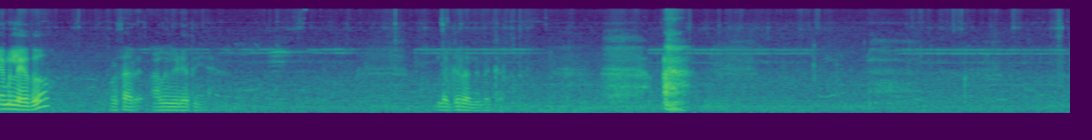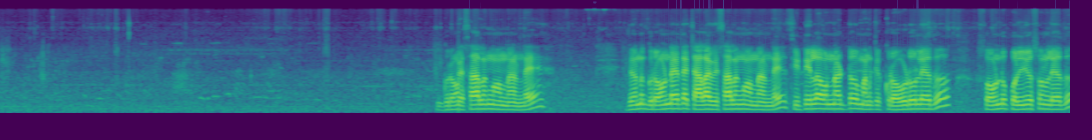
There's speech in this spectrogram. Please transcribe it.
ఏమి లేదు. ఒకసారి వాళ్ళ వీడియో తీయ. దగ్గర రండి దగ్గర. గ్రౌండ్ విశాలంగా ఉందండి. ఇదిగోండి గ్రౌండ్ అయితే చాలా విశాలంగా ఉందండి. సిటీలో ఉన్నట్టు మనకి క్రౌడు లేదు సౌండ్ పొల్యూషన్ లేదు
